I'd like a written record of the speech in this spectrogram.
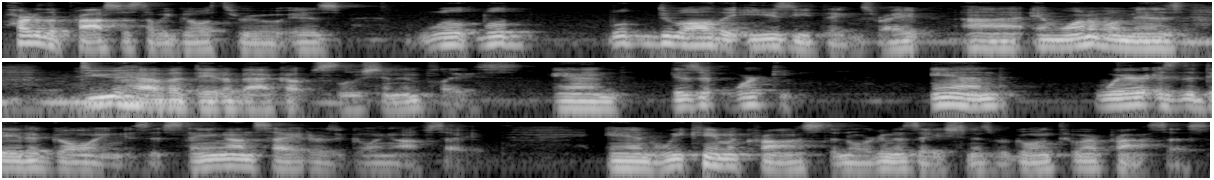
part of the process that we go through is we'll we'll we'll do all the easy things, right? Uh, and one of them is, do you have a data backup solution in place, and is it working? And where is the data going? Is it staying on site or is it going off site? And we came across an organization as we're going through our process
